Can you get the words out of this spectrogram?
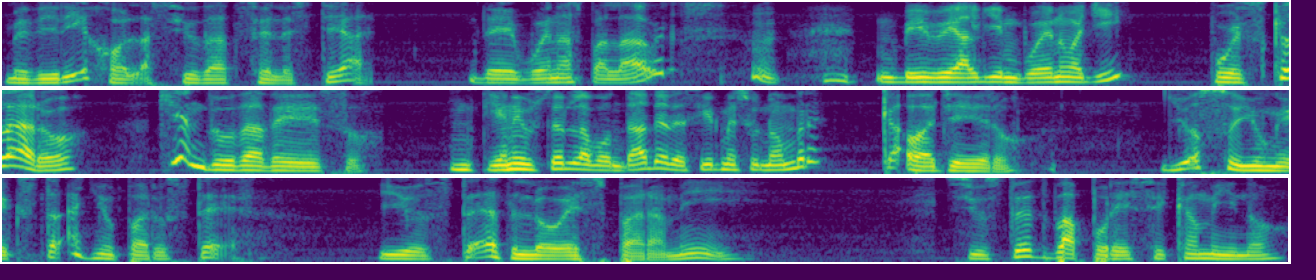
Me dirijo a la ciudad celestial. ¿De buenas palabras? ¿Vive alguien bueno allí? Pues claro, ¿quién duda de eso? ¿Tiene usted la bondad de decirme su nombre? Caballero, Yo soy un extraño para usted, y usted lo es para mí. Si usted va por ese camino,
